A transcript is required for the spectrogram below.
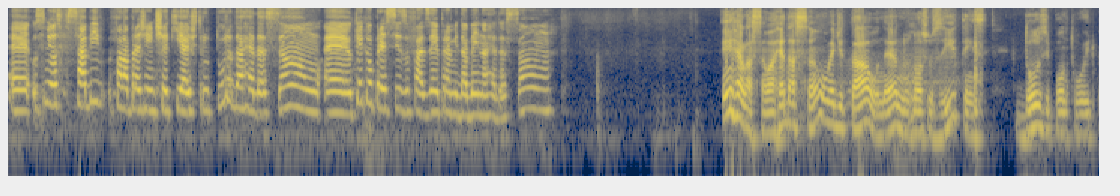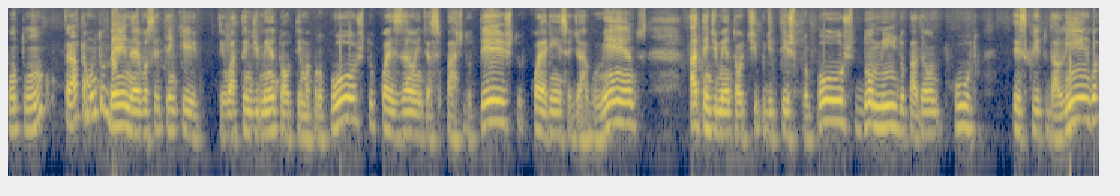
é, o senhor sabe falar para a gente aqui a estrutura da redação? É, o que, é que eu preciso fazer para me dar bem na redação? Em relação à redação, o edital, né, nos nossos itens 12.8.1, trata muito bem, né? Você tem que ter o atendimento ao tema proposto, coesão entre as partes do texto, coerência de argumentos, atendimento ao tipo de texto proposto, domínio do padrão curto escrito da língua.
